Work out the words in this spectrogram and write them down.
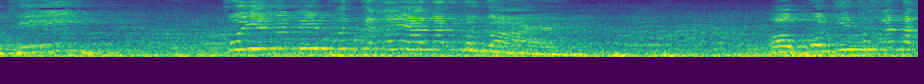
Okay? Kuya, lumipat ka kaya ng lugar? Opo, dito ka na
